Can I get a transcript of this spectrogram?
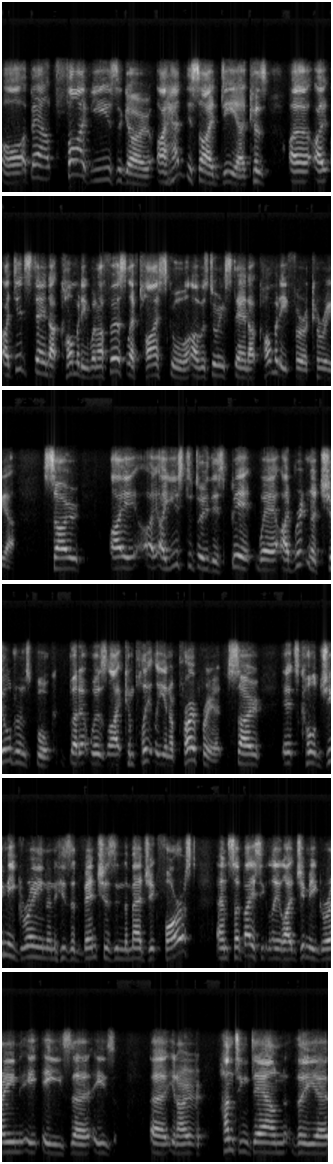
oh, about five years ago, I had this idea because uh, I, I, did stand up comedy. When I first left high school, I was doing stand up comedy for a career. So, I, I, I, used to do this bit where I'd written a children's book, but it was like completely inappropriate. So, it's called Jimmy Green and His Adventures in the Magic Forest. And so basically, like Jimmy Green, he, he's uh, he's uh, you know hunting down the uh,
